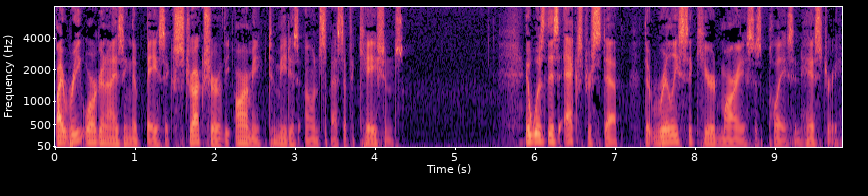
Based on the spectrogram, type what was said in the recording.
by reorganizing the basic structure of the army to meet his own specifications. It was this extra step that really secured Marius's place in history.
